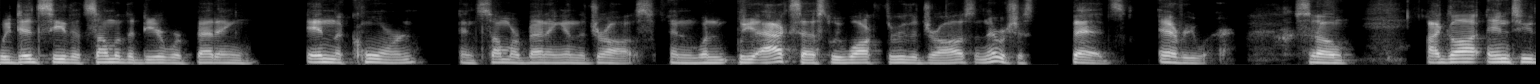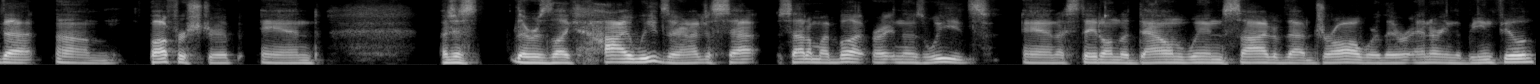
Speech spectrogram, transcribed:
We did see that some of the deer were bedding in the corn and some were bedding in the draws. And when we accessed, we walked through the draws and there was just beds everywhere. So I got into that um, buffer strip and I just there was like high weeds there and I just sat sat on my butt right in those weeds and I stayed on the downwind side of that draw where they were entering the bean field.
